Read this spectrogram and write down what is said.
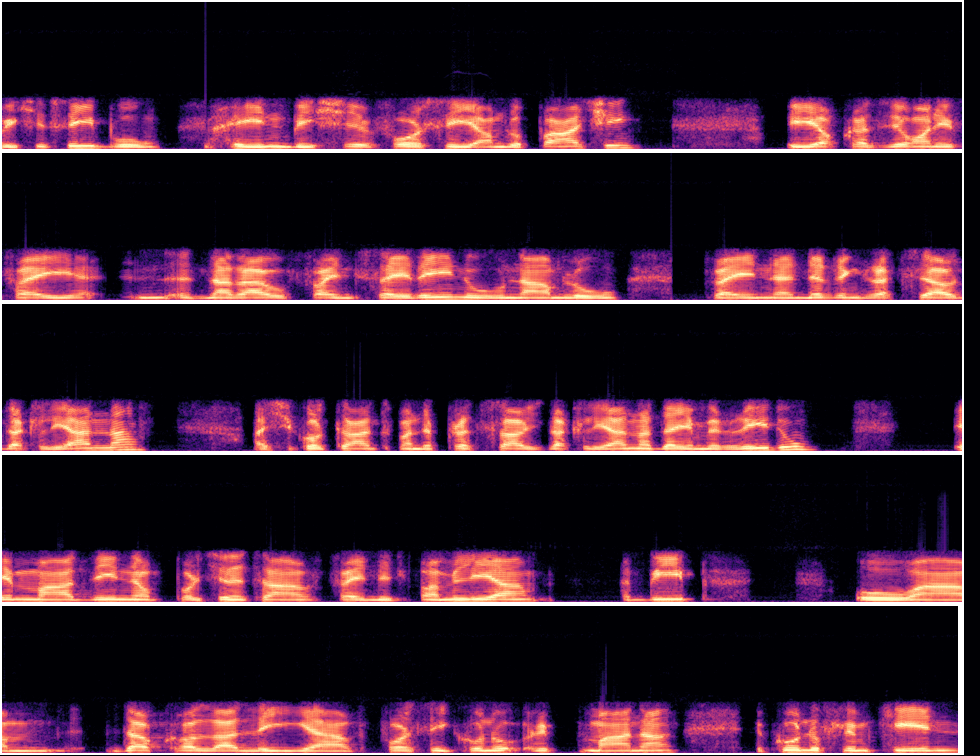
biex isibu ħin biex forsi jagħmlu paċi Hija okkażjoni fejn naraw fejn sejrin u nagħmlu fejn nirringrazzjaw dak li għandna għax xi kultant ma nipprezzawx dak li għandna dejjem irridu. Imma din opportunità fejn il-familja, ħbib u um, dawk kollha li uh, forsi jkunu qrib magħna, ikunu flimkien,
